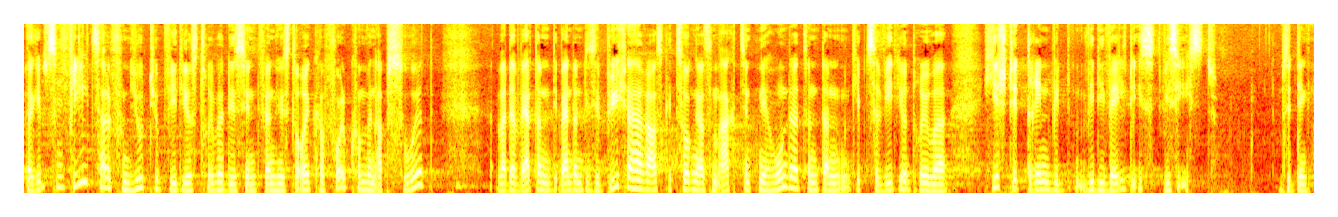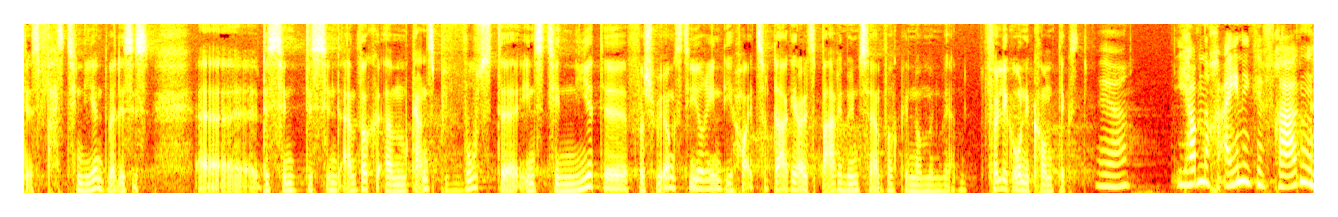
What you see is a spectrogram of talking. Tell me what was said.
da gibt es eine Vielzahl von YouTube-Videos drüber, die sind für einen Historiker vollkommen absurd, weil da werden dann, werden dann diese Bücher herausgezogen aus dem 18. Jahrhundert und dann gibt es ein Video drüber, hier steht drin, wie, wie die Welt ist, wie sie ist. Und sie denken, das ist faszinierend, weil das ist, äh, das sind, das sind einfach ähm, ganz bewusste, inszenierte Verschwörungstheorien, die heutzutage als bare Münze einfach genommen werden. Völlig ohne Kontext. Ja. Ich habe noch einige Fragen,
